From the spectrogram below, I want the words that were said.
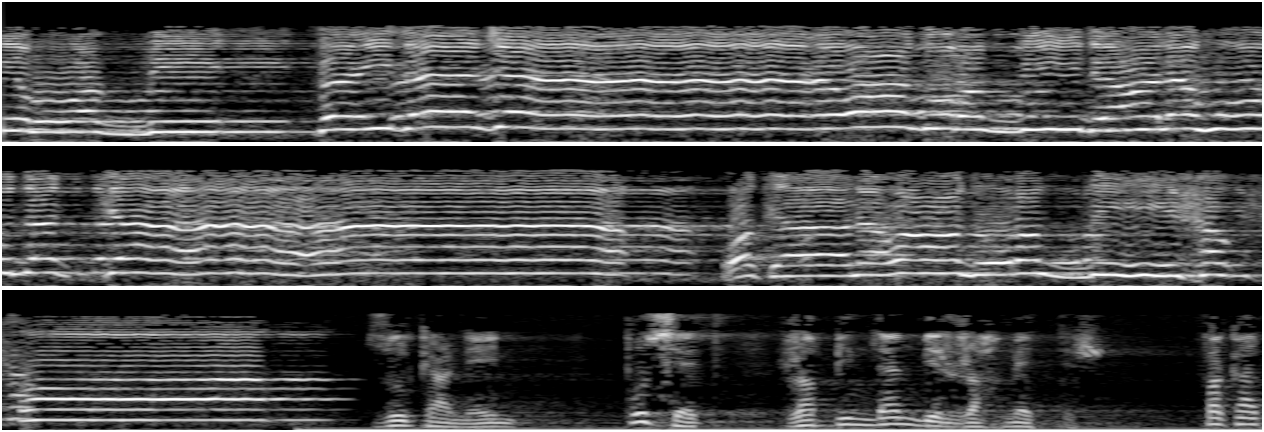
من ربي فإذا جاء وعد ربي جعله وكان وعد ربي حقا Zulkarneyn, bu set Rabbimden bir rahmettir. Fakat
